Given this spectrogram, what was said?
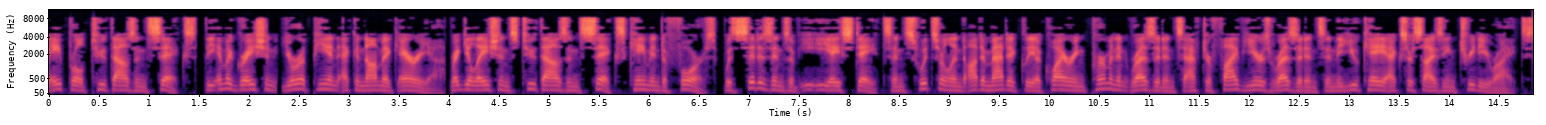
April 2006, the Immigration European Economic Area Regulations 2006 came into force, with citizens of EEA states and Switzerland automatically acquiring permanent residence after five years residence in the UK exercising treaty rights.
